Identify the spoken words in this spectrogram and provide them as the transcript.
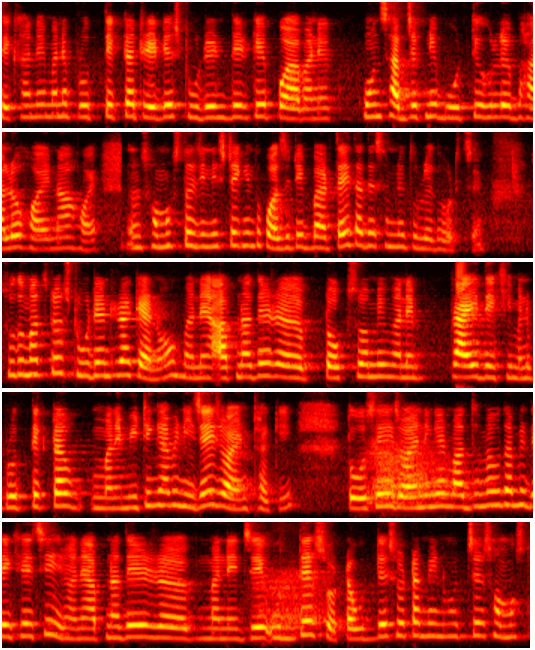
সেখানে মানে প্রত্যেকটা ট্রেডের স্টুডেন্টদেরকে মানে কোন সাবজেক্ট নিয়ে ভর্তি হলে ভালো হয়, না হয় সমস্ত জিনিসটাই কিন্তু পজিটিভ বার্তাই তাদের সামনে তুলে ধরছে। শুধুমাত্র স্টুডেন্টরা কেন? মানে আপনাদের টকশো আমি মানে প্রায় দেখি মানে প্রত্যেকটা মানে মিটিংয়ে আমি নিজেই জয়েন্ট থাকি। তো সেই জয়েনিংয়ের মাধ্যমেও তো আমি দেখেছি মানে আপনাদের মানে যে উদ্দেশ্যটা উদ্দেশ্যটা মেন হচ্ছে সমস্ত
